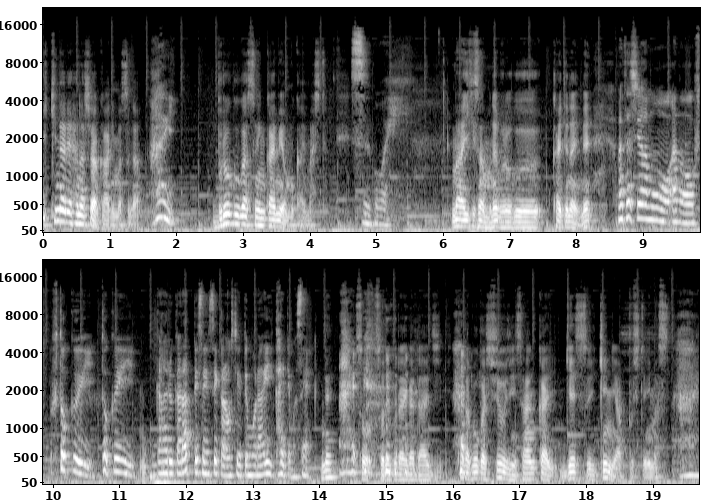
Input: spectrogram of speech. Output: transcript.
いきなり話は変わりますがはい。ブログが1000回目を迎えました。すごい。まあ、イキさんもね、ブログ書いてないね。私はもうあのふ不得意得意があるからって先生から教えてもらい書いてませんね、はいそう、それぐらいが大事。ただ僕は週に3回、月水金にアップしています。はい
